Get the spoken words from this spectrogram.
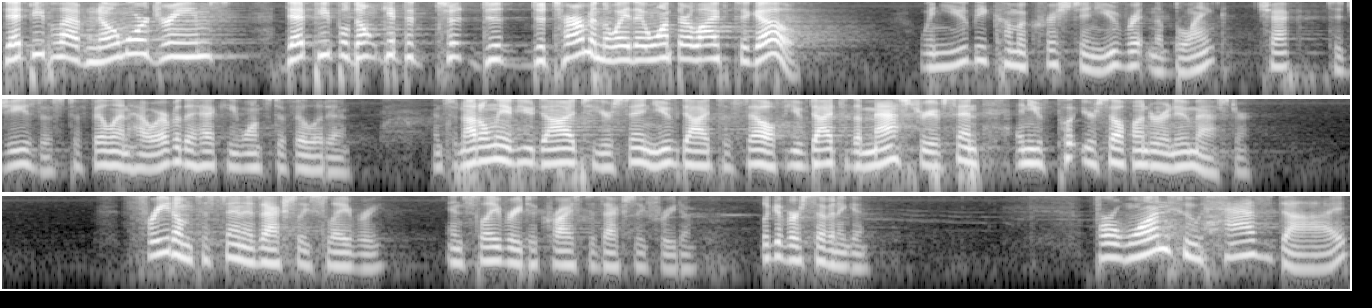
Dead people have no more dreams. Dead people don't get to, to, to determine the way they want their life to go. When you become a Christian, you've written a blank check to Jesus to fill in however the heck he wants to fill it in. And so not only have you died to your sin, you've died to self, you've died to the mastery of sin, and you've put yourself under a new master. Freedom to sin is actually slavery, and slavery to Christ is actually freedom. Look at verse 7 again. For one who has died,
